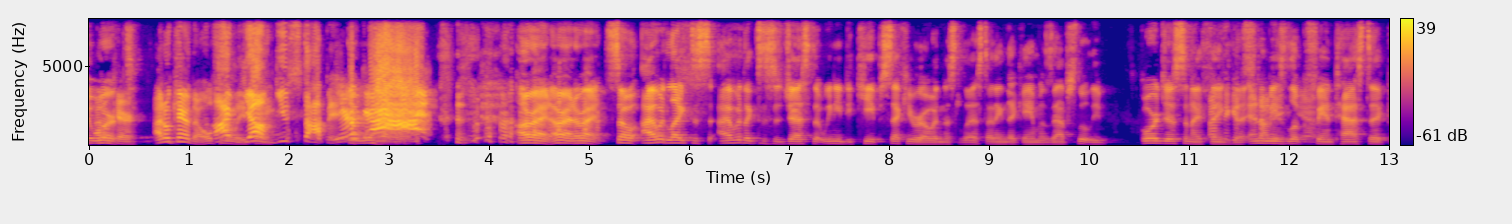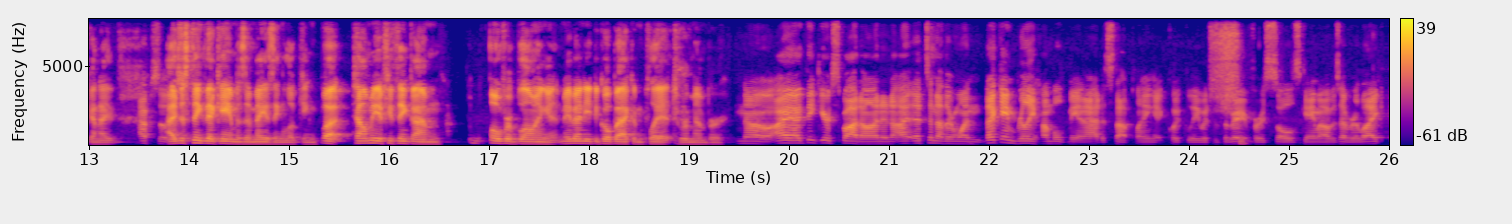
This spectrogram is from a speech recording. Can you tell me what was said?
It I don't care. I don't care though. I'm Ultimately, young. You stop it. You're God. all right, all right, all right. So I would like to, I would like to suggest that we need to keep Sekiro in this list. I think that game is absolutely gorgeous, and I think, think the enemies stunning, look yeah. fantastic, and I, Absolutely. I just think that game is amazing looking. But tell me if you think I'm overblowing it. Maybe I need to go back and play it to remember. No, I, I think you're spot on, and I, that's another one. That game really humbled me, and I had to stop playing it quickly, which is the very first Souls game I was ever like.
